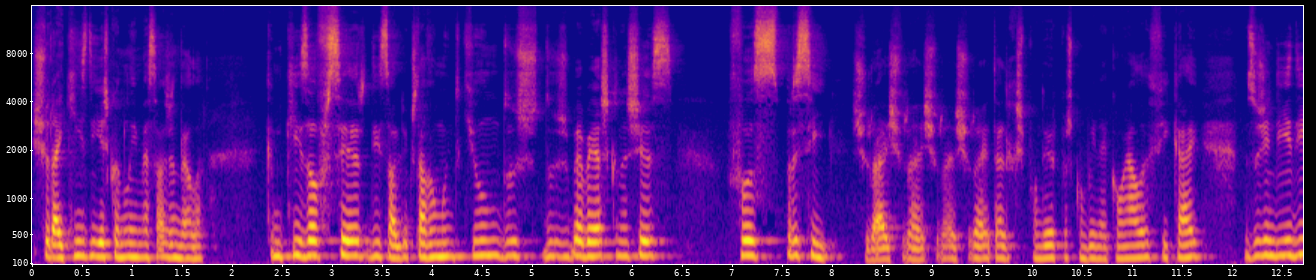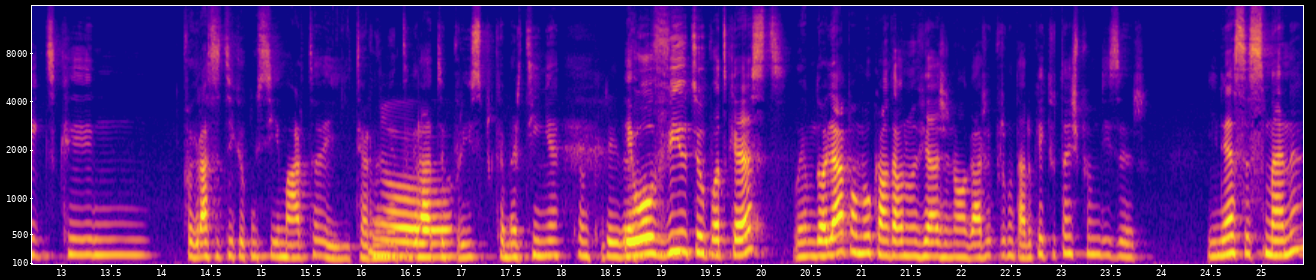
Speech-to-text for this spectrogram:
Chorei 15 dias quando li a mensagem dela que me quis oferecer. Disse: Olha, eu gostava muito que um dos, dos bebés que nascesse fosse para si. Chorei, chorei, chorei, chorei até lhe responder. Depois combinei com ela, fiquei. Mas hoje em dia digo-te que hum, foi graças a ti que eu conheci a Marta e eternamente oh, grata por isso, porque a Martinha. Eu ouvi o teu podcast, lembro de olhar para o meu cão, estava numa viagem no Algarve e perguntar o que é que tu tens para me dizer. E nessa semana,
